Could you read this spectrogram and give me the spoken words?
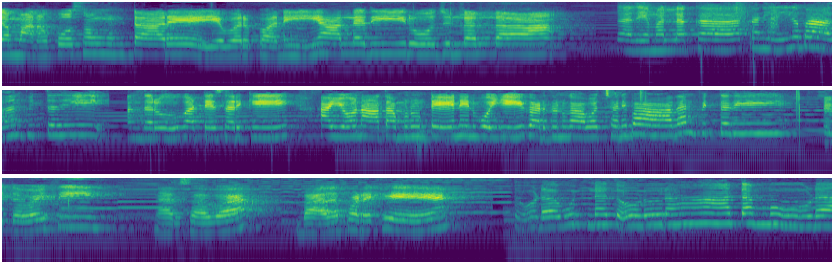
ఇక మన కోసం ఉంటారే. ఎవరి పని వాళ్ళది ఈ రోజులల్లా. అదే మల్లక్క బాధ అందరూ కట్టేసరికి అయ్యో నా తమ్ముడు ఉంటే నేను పోయి కడతను బాధ నర్సవ్వ బాధపడకే. తోడురా తమ్ముడా.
